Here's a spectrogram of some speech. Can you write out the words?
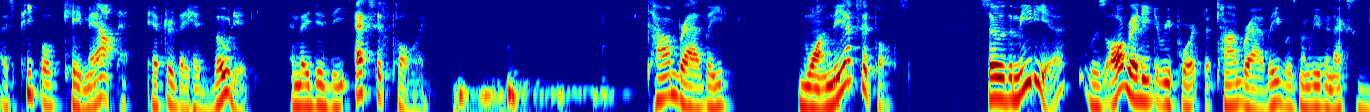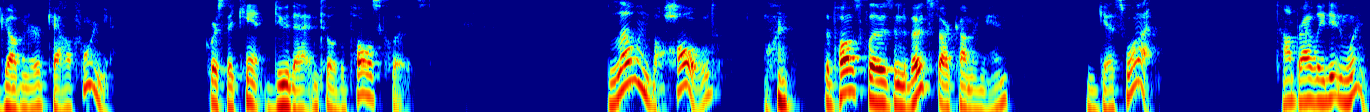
as people came out after they had voted and they did the exit polling, Tom Bradley won the exit polls. So the media was all ready to report that Tom Bradley was going to be the next governor of California. Of course, they can't do that until the polls close. Lo and behold, when the polls close and the votes start coming in, guess what? Tom Bradley didn't win.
